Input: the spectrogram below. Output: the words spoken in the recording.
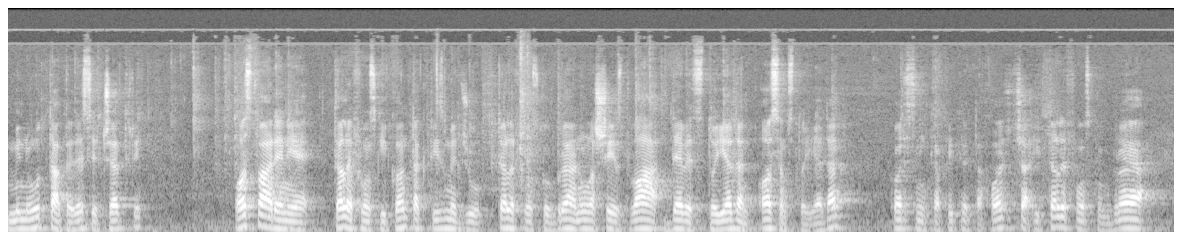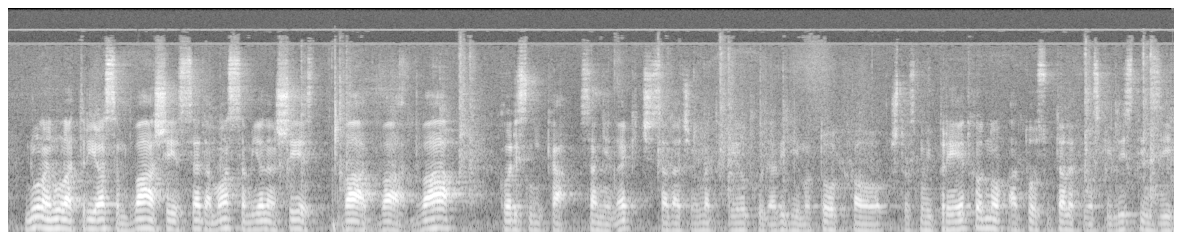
minuta 54 ostvaren je telefonski kontakt između telefonskog broja 062 901 801 korisnika Fikreta Hođića i telefonskog broja 0038267816222 korisnika Sanje Lekić. Sada ćemo imati priliku da vidimo to kao što smo i prethodno, a to su telefonski listinzi,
